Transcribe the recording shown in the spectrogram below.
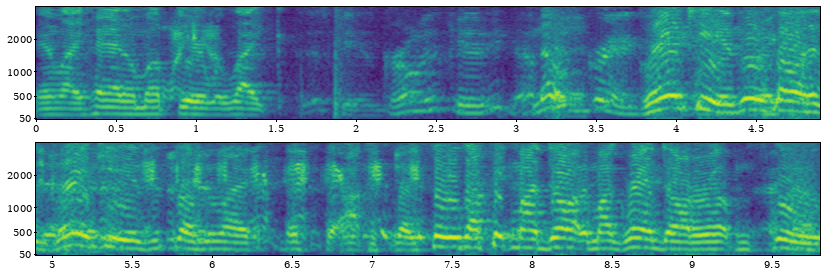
and like had him up there with like This kid's grown. This kid, he got no his grand. grandkids. It was all his grandkids or something like. I- like, as soon as I pick my daughter, my granddaughter up from school,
